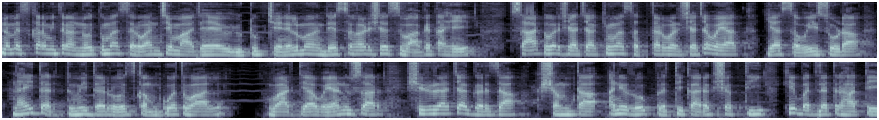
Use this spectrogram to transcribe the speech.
नमस्कार मित्रांनो तुम्हा सर्वांचे माझ्या या यूट्यूब चॅनलमध्ये सहर्ष स्वागत आहे. साठ वर्षाच्या किंवा सत्तर वर्षाच्या वयात या सवयी सोडा नाहीतर तुम्ही दररोज कमकुवत व्हाल. वाढत्या वयानुसार शरीराच्या गरजा क्षमता आणि रोगप्रतिकारक शक्ती हे बदलत राहते.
